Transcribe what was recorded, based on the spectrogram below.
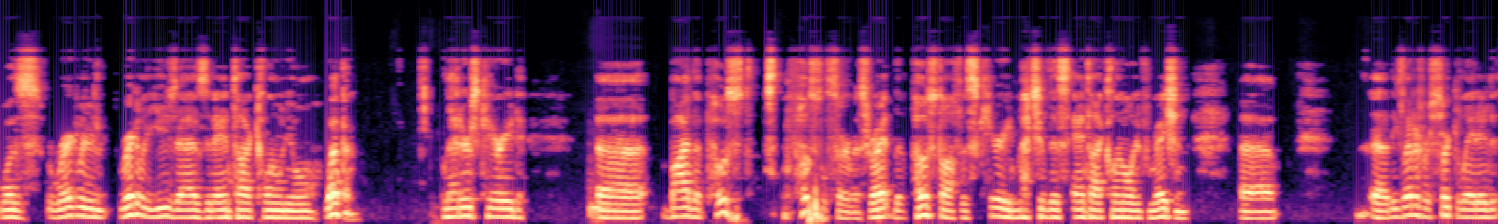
was regularly regularly used as an anti-colonial weapon. Letters carried uh, by the post postal service, right? The post office carried much of this anti-colonial information. Uh, uh, these letters were circulated.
